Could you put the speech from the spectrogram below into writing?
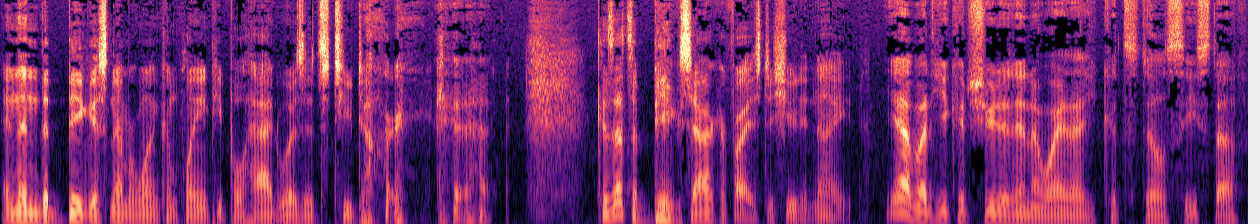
and then the biggest number one complaint people had was it's too dark. Because that's a big sacrifice to shoot at night. Yeah, but you could shoot it in a way that you could still see stuff.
